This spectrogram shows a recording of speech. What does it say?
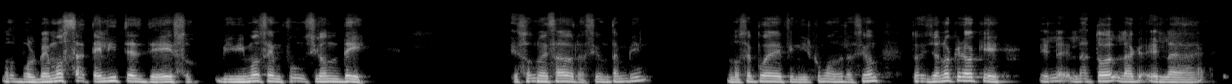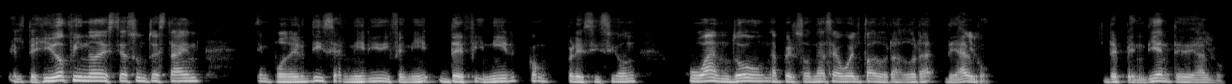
nos volvemos satélites de eso, vivimos en función de. ¿Eso no es adoración también? No se puede definir como adoración. Entonces yo no creo que el, el tejido fino de este asunto está en en poder discernir y definir, definir con precisión cuándo una persona se ha vuelto adoradora de algo, dependiente de algo,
